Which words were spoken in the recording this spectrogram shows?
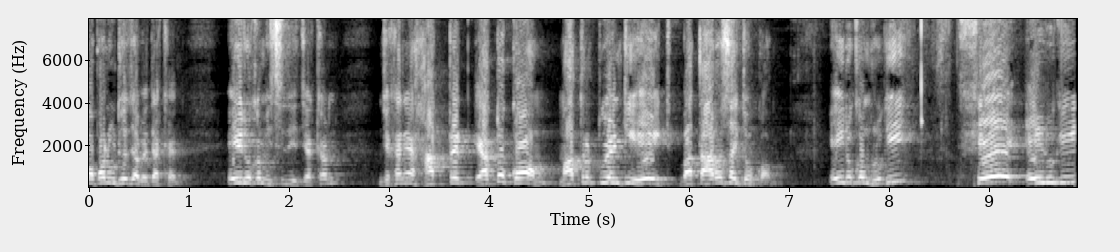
কপাল উঠে যাবে, দেখেন। এই রকম ইসিজি যেখান, যেখানে হার্ট রেট এত কম, মাত্র টোয়েন্টি এইট বা তারও চাইতেও কম। এই রকম রুগী, সে এই রুগী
